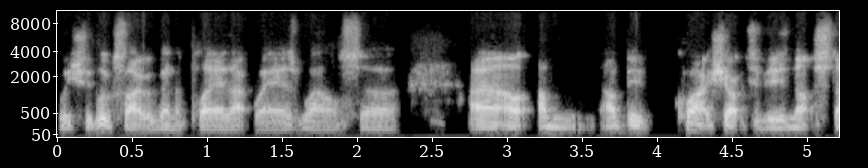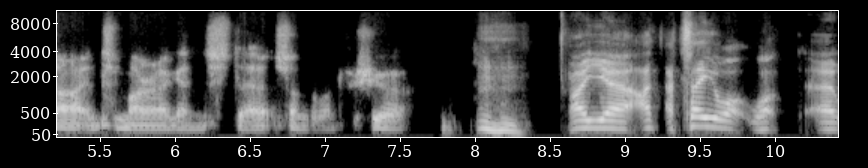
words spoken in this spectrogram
which it looks like we're going to play that way as well. So, uh, I'll, I'll be quite shocked if he's not starting tomorrow against uh, Sunderland for sure. Mm-hmm. Oh yeah, I, I, tell you what. What uh,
